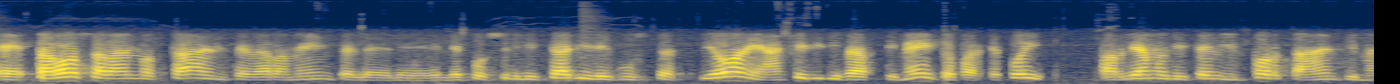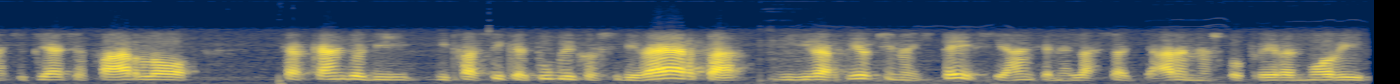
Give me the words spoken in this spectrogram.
Eh, però saranno tante veramente le, le, le, possibilità di degustazione e anche di divertimento, perché poi parliamo di temi importanti, ma ci piace farlo cercando di, di far sì che il pubblico si diverta, di divertirci noi stessi anche nell'assaggiare, nel scoprire nuovi,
